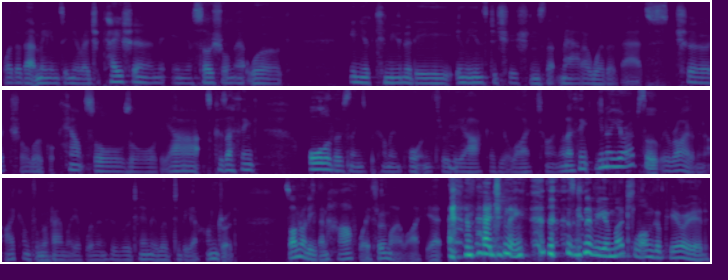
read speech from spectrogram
whether that means in your education, in your social network, in your community, in the institutions that matter, whether that's church or local councils or the arts, because I think all of those things become important through the mm. arc of your lifetime. And I think, you know, you're absolutely right. I mean, I come from a family of women who routinely live to be 100. So I'm not even halfway through my life yet. Imagining that there's going to be a much longer period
